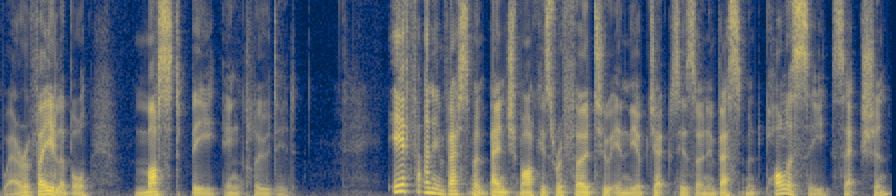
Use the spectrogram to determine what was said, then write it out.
where available, must be included. If an investment benchmark is referred to in the Objectives and Investment Policy section,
